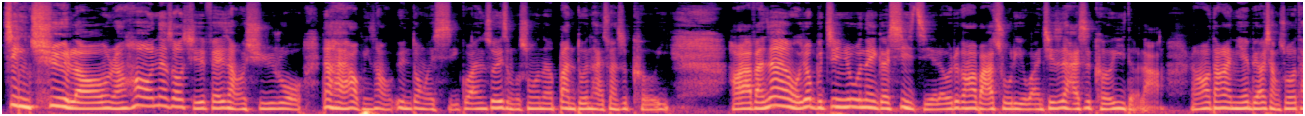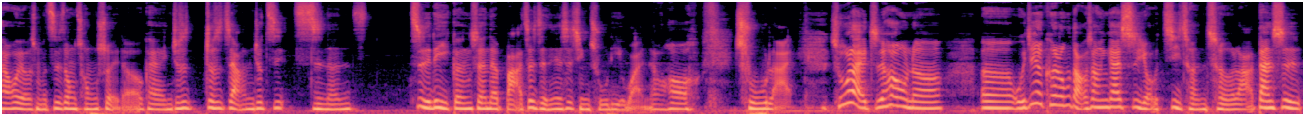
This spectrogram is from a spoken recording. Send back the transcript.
进去喽。然后那时候其实非常虚弱，但还好平常有运动的习惯，所以怎么说呢？半蹲还算是可以。好啦，反正我就不进入那个细节了，我就赶快把它处理完，其实还是可以的啦。然后当然你也不要想说它会有什么自动冲水的，OK？你就是就是这样，你就只只能自力更生的把这整件事情处理完，然后 出来。出来之后呢，呃，我记得科隆岛上应该是有计程车啦，但是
